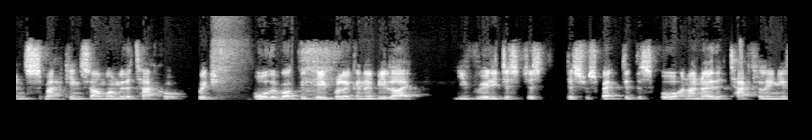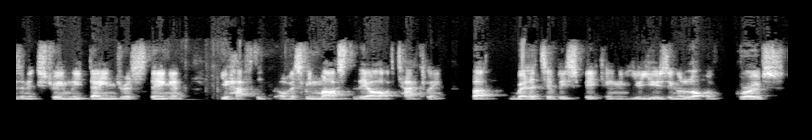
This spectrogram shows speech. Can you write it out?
and smacking someone with a tackle, which all the rugby people are going to be like, you've really just just disrespected the sport. And I know that tackling is an extremely dangerous thing, and you have to obviously master the art of tackling. But relatively speaking, you're using a lot of gross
